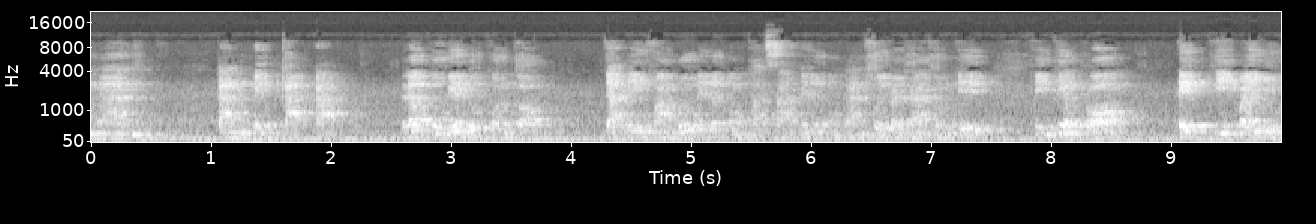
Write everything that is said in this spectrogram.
ำงานกันเป็นกะกะแล้วผู้เรียนทุกคนก็จะมีความรู้ในเรื่องของทักษะในเรื่องของการช่วยประชาชนที่ที่เพียบพร้อม เด็กที่ไปอยู่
